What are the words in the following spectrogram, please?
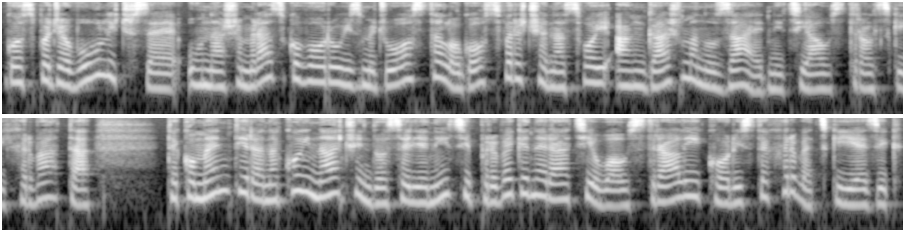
Gospođa Vulić se u našem razgovoru između ostalog osvrće na svoj angažman u zajednici australskih Hrvata te komentira na koji način doseljenici prve generacije u Australiji koriste hrvatski jezik,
